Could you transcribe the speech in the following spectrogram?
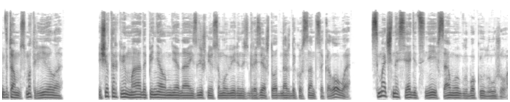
да там смотрела. Еще Тарквимада пенял мне на излишнюю самоуверенность, грозя, что однажды курсант Соколова смачно сядет с ней в самую глубокую лужу.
